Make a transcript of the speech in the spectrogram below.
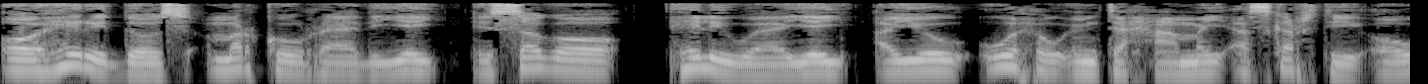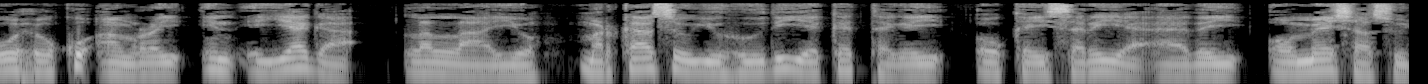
Oo herodos markuu raadiyey isagoo heli waayey ayuu wuxuu imtixaamay askartii oo wuxuu ku amray in iyaga la laayo. Markaasuu yuhuudiya ka tegay oo kaysariya aaday oo meeshaasuu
